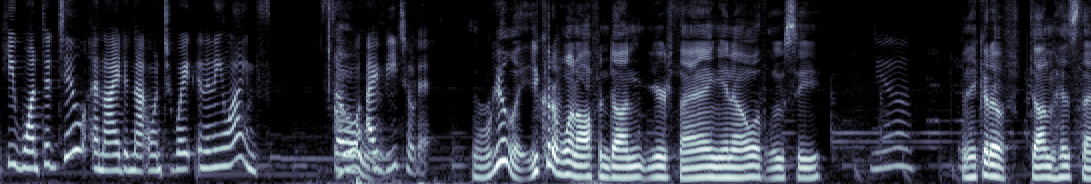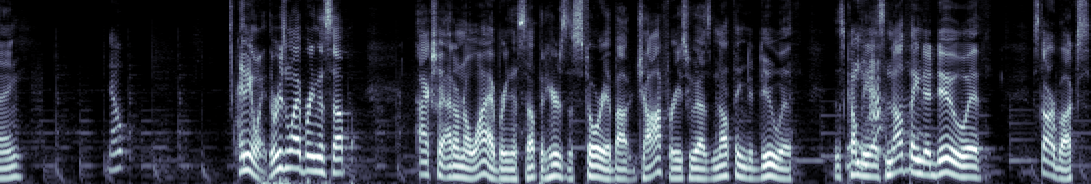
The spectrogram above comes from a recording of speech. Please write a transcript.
He wanted to, and I did not want to wait in any lines. So Oh. I vetoed it. Really? You could have went off and done your thing, you know, with Lucy, Yeah. and he could have done his thing. Nope. Anyway, the reason why I bring this up, actually, I don't know why I bring this up, but here's the story about Joffrey's, who has nothing to do with this company. Has nothing to do with Starbucks.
